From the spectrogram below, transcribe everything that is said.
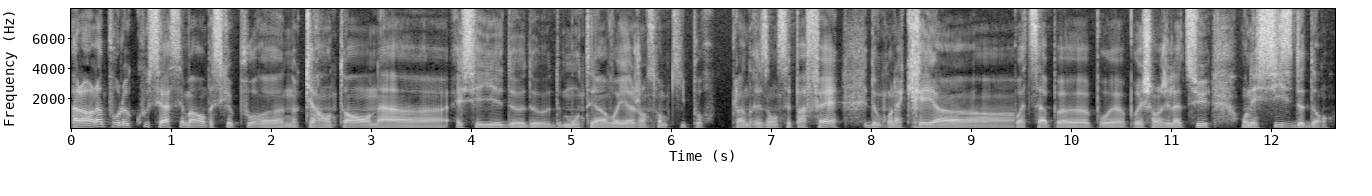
Alors là, pour le coup, c'est assez marrant parce que pour euh, nos 40 ans, on a euh, essayé de, de, monter un voyage ensemble qui, pour plein de raisons, c'est pas fait. Donc, on a créé un WhatsApp pour, pour échanger là-dessus. On est six dedans.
